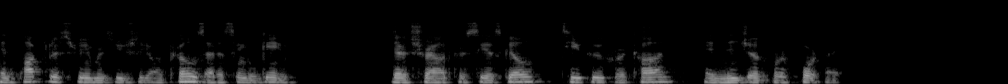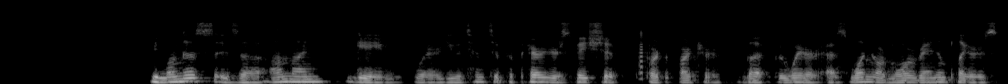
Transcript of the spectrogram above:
and popular streamers usually are pros at a single game. There's Shroud for CSGO, Tfue for COD, and Ninja for Fortnite. Among Us is an online game where you attempt to prepare your spaceship for departure, but beware as one or more random players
